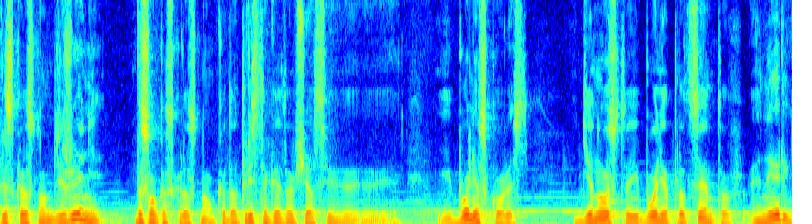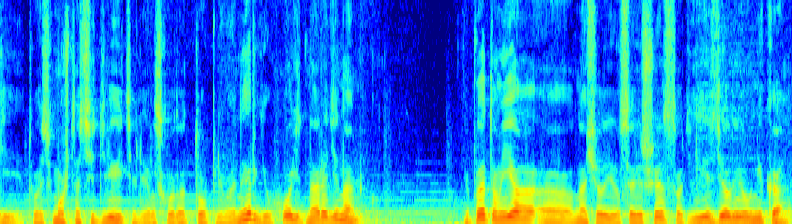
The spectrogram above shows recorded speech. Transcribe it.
При скоростном движении высокоскоростном, когда 300 км в час и, и более скорость, 90 и более процентов энергии, то есть мощности двигателя и расхода топлива энергии уходит на аэродинамику. И поэтому я э, начал ее совершенствовать и сделал ее уникальной.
